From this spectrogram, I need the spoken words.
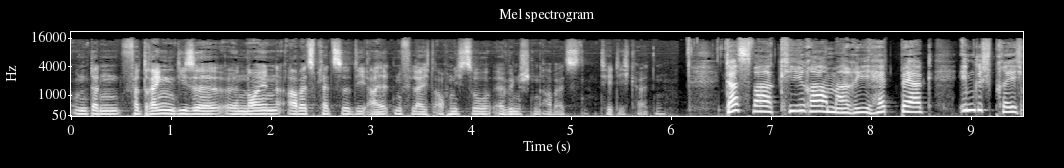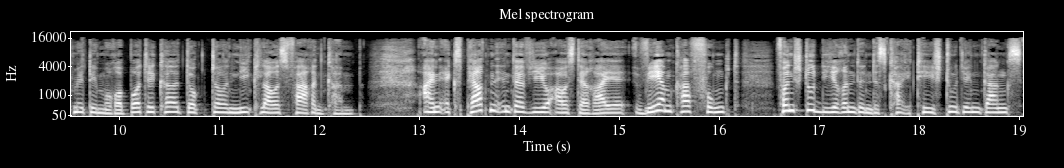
Und dann verdrängen diese äh, neuen Arbeitsplätze die alten, vielleicht auch nicht so erwünschten Arbeitstätigkeiten. Das war Kira Marie Hedberg im Gespräch mit dem Robotiker Dr. Niklaus Fahrenkamp. Ein Experteninterview aus der Reihe WMK Funkt von Studierenden des KIT-Studiengangs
